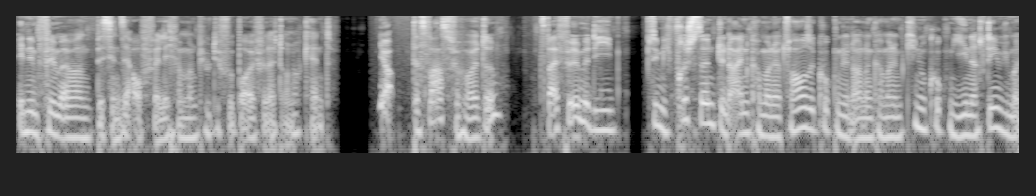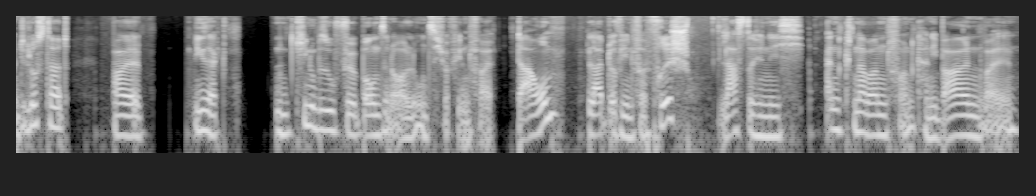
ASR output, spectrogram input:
in dem Film einfach ein bisschen sehr auffällig, wenn man Beautiful Boy vielleicht auch noch kennt. Ja, das war's für heute. Zwei Filme, die ziemlich frisch sind. Den einen kann man ja zu Hause gucken, den anderen kann man im Kino gucken, je nachdem, wie man die Lust hat. Weil, wie gesagt, ein Kinobesuch für Bones and All lohnt sich auf jeden Fall. Darum bleibt auf jeden Fall frisch. Lasst euch nicht anknabbern von Kannibalen, weil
